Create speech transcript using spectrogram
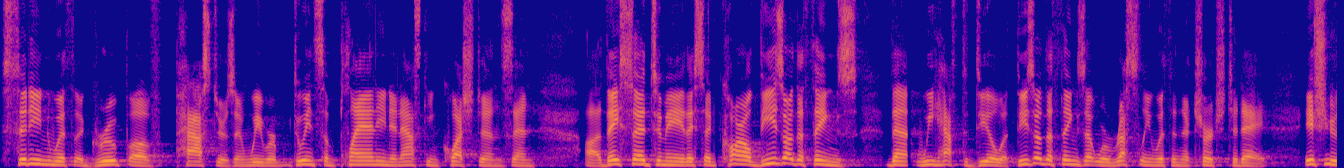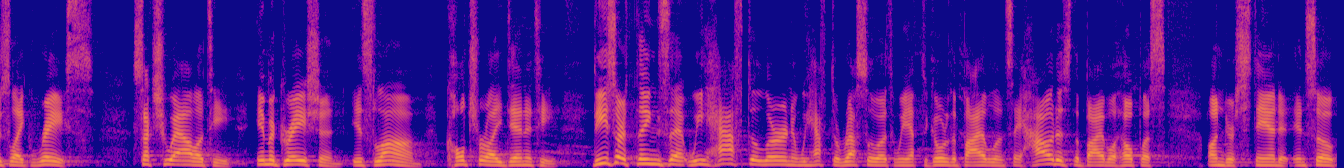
sitting with a group of pastors and we were doing some planning and asking questions. And uh, they said to me, they said, Carl, these are the things that we have to deal with. These are the things that we're wrestling with in the church today. Issues like race, sexuality, immigration, Islam, cultural identity. These are things that we have to learn and we have to wrestle with. And we have to go to the Bible and say, how does the Bible help us understand it. And so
